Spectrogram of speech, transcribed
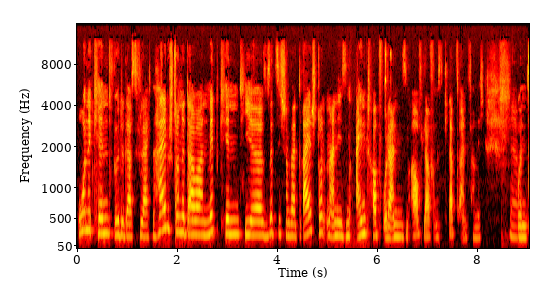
Ohne Kind würde das vielleicht eine halbe Stunde dauern. Mit Kind hier sitze ich schon seit drei Stunden an diesem Eintopf oder an diesem Auflauf und es klappt einfach nicht. Ja. Und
